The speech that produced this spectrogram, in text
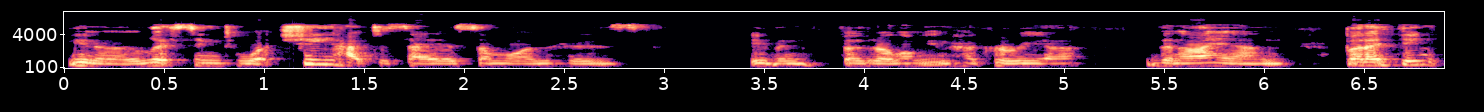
you know, listening to what she had to say as someone who's even further along in her career than I am. But I think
